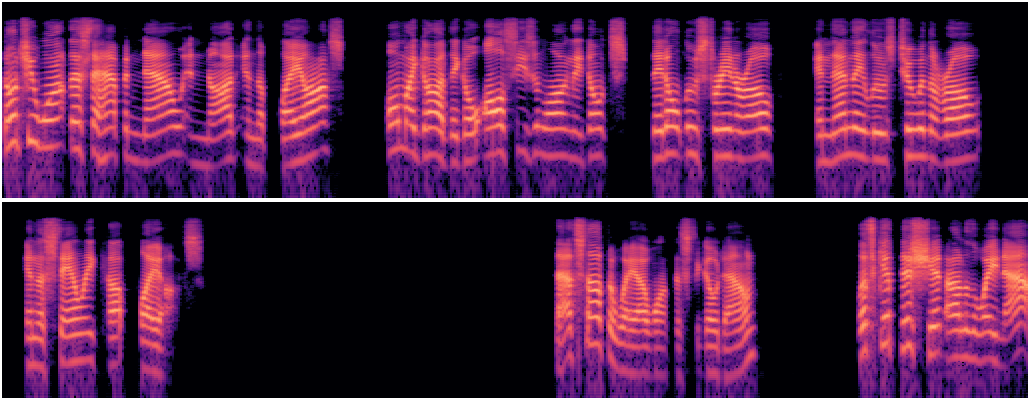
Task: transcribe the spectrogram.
Don't you want this to happen now and not in the playoffs? Oh my god, they go all season long, they don't they don't lose 3 in a row and then they lose 2 in the row in the Stanley Cup playoffs. That's not the way I want this to go down. Let's get this shit out of the way now.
